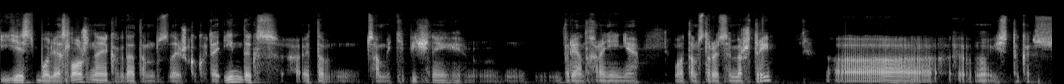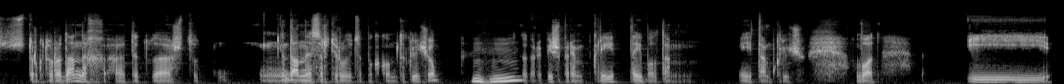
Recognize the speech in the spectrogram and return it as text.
есть более сложные, когда там задаешь какой-то индекс, это самый типичный вариант хранения. Вот, там строится merge tree, а, ну, есть такая структура данных, а ты туда что данные сортируются по какому-то ключу, uh-huh. который пишешь прям create table там и там ключ. Вот. И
